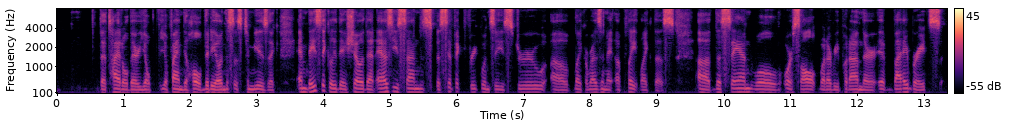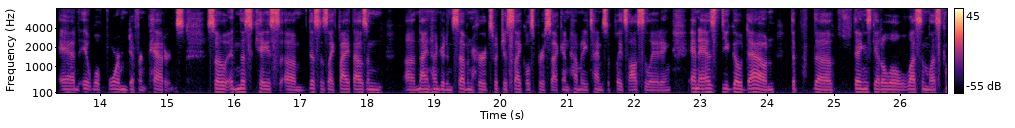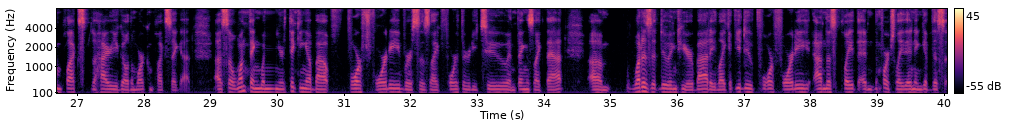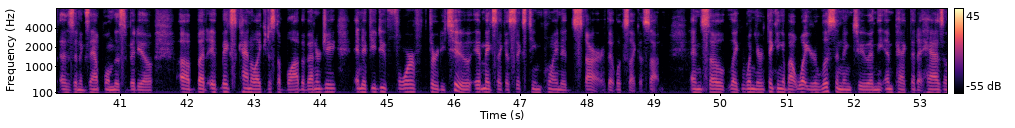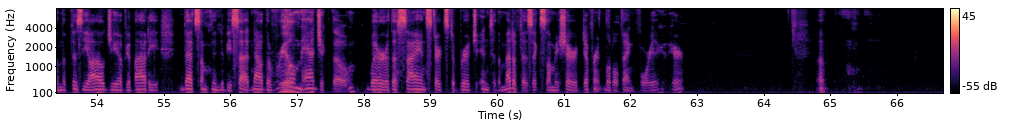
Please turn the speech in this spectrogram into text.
the title there, you'll you'll find the whole video, and this is to music. And basically, they show that as you send specific frequencies through uh, like a resonate a plate like this, uh, the sand will or salt, whatever you put on there, it vibrates and it will form different patterns. So in this case, um, this is like 5,000 uh, 907 hertz, which is cycles per second, how many times the plate's oscillating. And as you go down, the, the things get a little less and less complex. The higher you go, the more complex they get. Uh, so one thing when you're thinking about 440 versus like 432 and things like that, um, what is it doing to your body? Like if you do 440 on this plate, and unfortunately they didn't give this as an example in this video, uh, but it makes kind of like just a blob of energy. And if you do 432, it makes like a 16 pointed star that looks like a sun. And so like when you're thinking about what you're listening to and the impact that it has on the physiology of your body, that's something to be said. Now the real magic though, where the science starts to bridge into the metaphysics, let me share a different little thing for you here.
